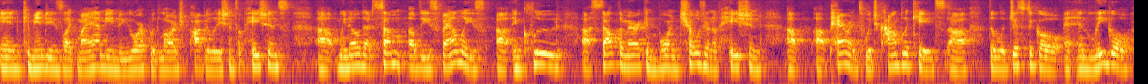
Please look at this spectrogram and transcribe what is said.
in communities like Miami and New York with large populations of Haitians. Uh, we know that some of these families uh, include uh, South American born children of Haitian uh, uh, parents, which complicates uh, the logistical and, and legal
